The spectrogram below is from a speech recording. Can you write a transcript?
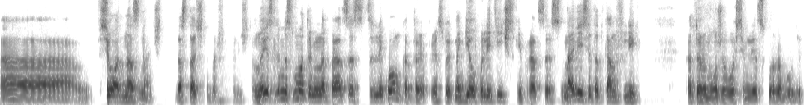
э, все однозначно, достаточно большое количество. Но если мы смотрим на процесс целиком, который происходит, на геополитические процессы, на весь этот конфликт, которому уже 8 лет скоро будет,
